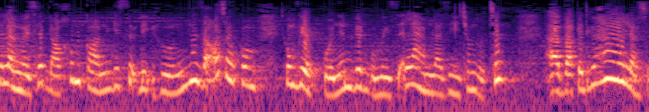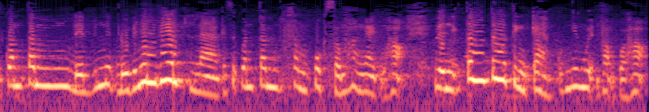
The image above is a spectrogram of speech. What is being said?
tức là người sếp đó không có những cái sự định hướng rõ trong công công việc của nhân viên của mình sẽ làm là gì trong tổ chức. À, và cái thứ hai là sự quan tâm đến với, đối với nhân viên là cái sự quan tâm trong cuộc sống hàng ngày của họ về những tâm tư tình cảm cũng như nguyện vọng của họ.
